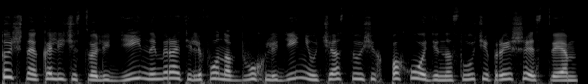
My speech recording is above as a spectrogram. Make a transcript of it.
точное количество людей, номера телефонов двух людей, не участвующих в походе на случай происшествия,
